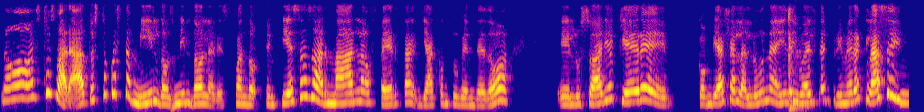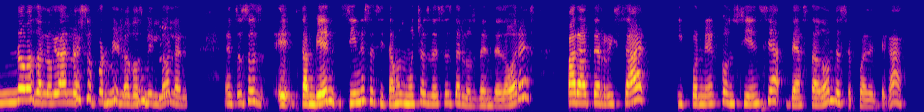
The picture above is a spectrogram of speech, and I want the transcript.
no, esto es barato, esto cuesta mil, dos mil dólares. Cuando empiezas a armar la oferta ya con tu vendedor, el usuario quiere con viaje a la luna, ida y vuelta en primera clase y no vas a lograrlo eso por mil o dos mil dólares. Entonces, eh, también sí necesitamos muchas veces de los vendedores para aterrizar y poner conciencia de hasta dónde se puede llegar.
